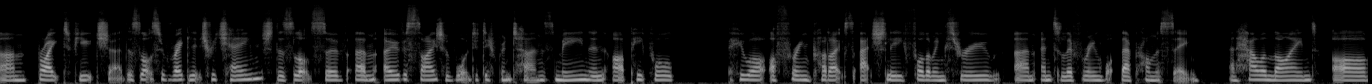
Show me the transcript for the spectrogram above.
um, bright future. There's lots of regulatory change. There's lots of um, oversight of what do different terms mean, and are people who are offering products actually following through um, and delivering what they're promising and how aligned are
